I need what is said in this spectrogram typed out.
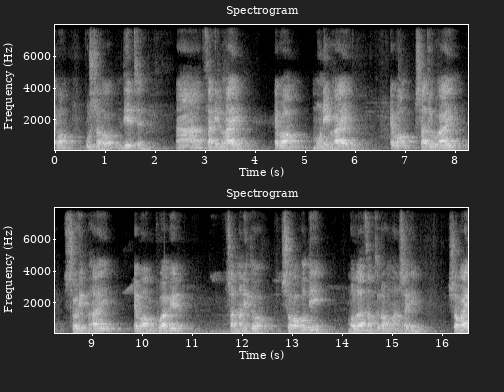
এবং উৎসাহ দিয়েছেন। সাকিল ভাই এবং মণি ভাই এবং সাজু ভাই, শহীদ ভাই এবং ফুয়াবের সম্মানিত সভাপতি মোল্লা শামসুর রহমান শাহিন। সবাই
